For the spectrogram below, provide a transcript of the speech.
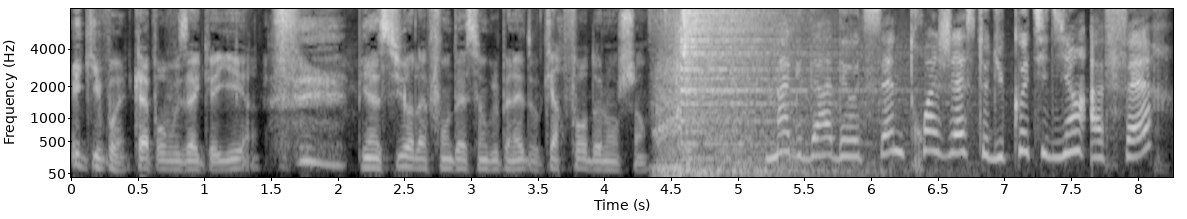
qui vont être là pour vous accueillir. Bien sûr, la Fondation Good Planète au carrefour de Longchamp. Magda des Hauts-de-Seine, trois gestes du quotidien à faire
